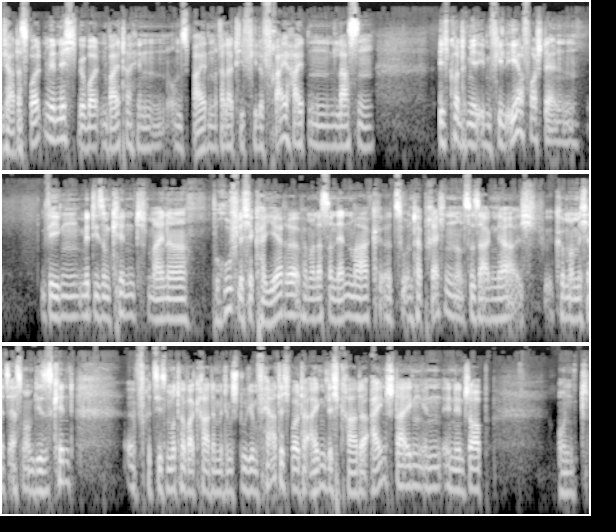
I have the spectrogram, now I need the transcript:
ja, das wollten wir nicht. Wir wollten weiterhin uns beiden relativ viele Freiheiten lassen. Ich konnte mir eben viel eher vorstellen, wegen mit diesem Kind meine berufliche Karriere, wenn man das so nennen mag, äh, zu unterbrechen und zu sagen, ja, ich kümmere mich jetzt erstmal um dieses Kind. Äh, Fritzis Mutter war gerade mit dem Studium fertig, wollte eigentlich gerade einsteigen in, in den Job und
